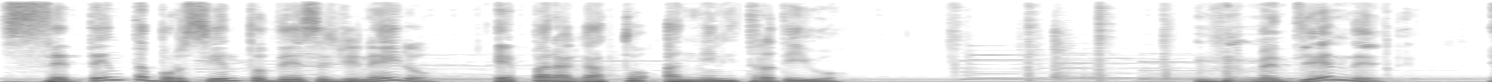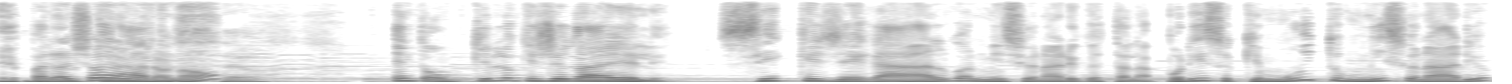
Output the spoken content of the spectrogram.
70% de ese dinero es para gasto administrativo. ¿Me entiende? Es para Meu llorar, Deus ¿o do no? Então, ¿qué es lo que llega a él? Es que llega algo al misionario que está lá. Por isso que muitos missionários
